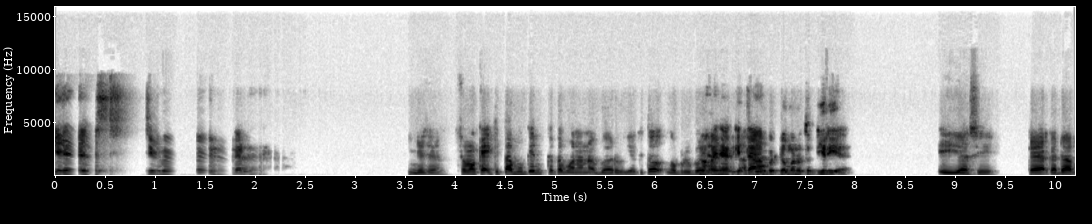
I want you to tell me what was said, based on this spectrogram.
Iya sih benar. Iya sih. Sama kayak kita mungkin ketemu anak baru ya kita ngobrol banyak. Makanya Tapi kita aku berdua menutup diri ya. iya sih. Kayak kadang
